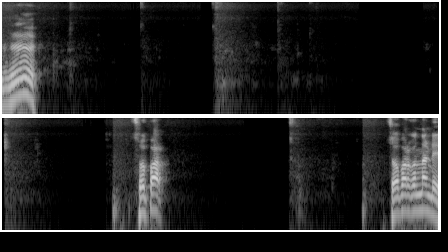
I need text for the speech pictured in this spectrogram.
మ్మ్. సూపర్ సూపర్గా ఉందండి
